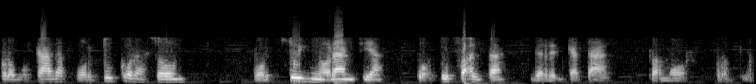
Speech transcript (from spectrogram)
provocada por tu corazón, por tu ignorancia, por tu falta de rescatar tu amor propio.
